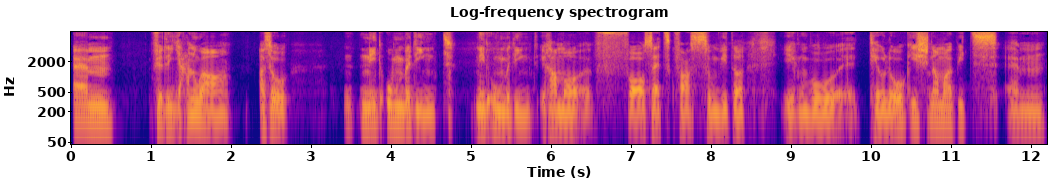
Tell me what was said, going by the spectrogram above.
Ähm, für den Januar? Also, nicht unbedingt. Nicht unbedingt. Ich habe mir äh, Vorsätze gefasst, um wieder irgendwo äh, theologisch noch mal ein bisschen ähm, äh,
